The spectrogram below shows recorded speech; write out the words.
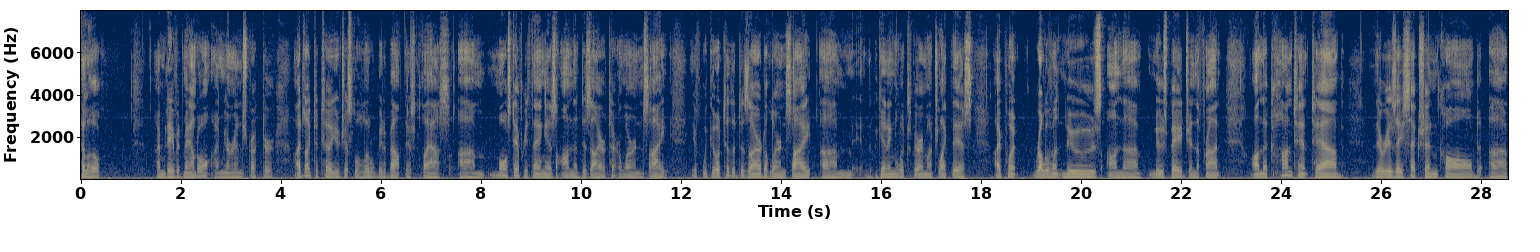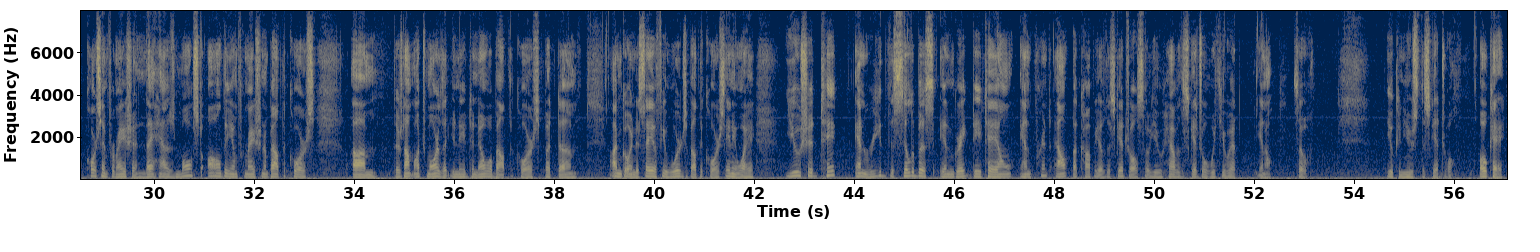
Hello, I'm David Mandel. I'm your instructor. I'd like to tell you just a little bit about this class. Um, most everything is on the Desire to Learn site. If we go to the Desire to Learn site, um, the beginning looks very much like this. I put relevant news on the news page in the front. On the Content tab, there is a section called uh, course information that has most all the information about the course. Um, there's not much more that you need to know about the course but um, I'm going to say a few words about the course anyway. You should take and read the syllabus in great detail and print out a copy of the schedule so you have the schedule with you at you know so you can use the schedule. Okay,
